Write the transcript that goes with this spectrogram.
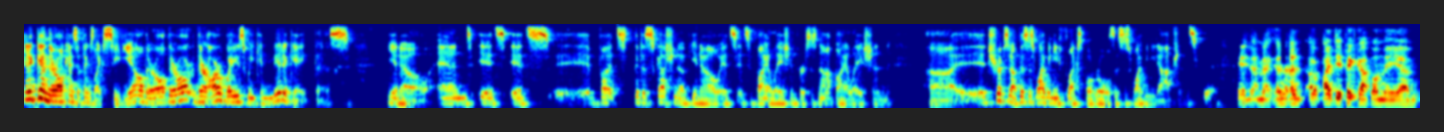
And again, there are all kinds of things like CDL. There are all there are there are ways we can mitigate this, you know. And it's it's eh, but the discussion of you know it's it's violation versus not violation. Uh, it trips it up. This is why we need flexible rules. This is why we need options. That make- and, and oh, I did pick up on the um,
